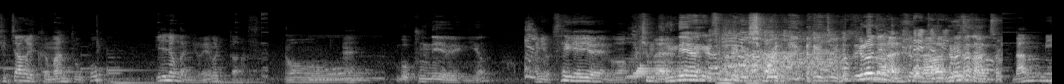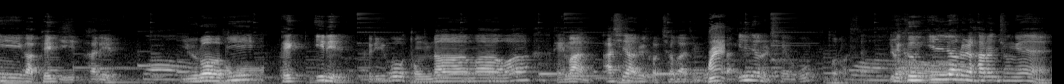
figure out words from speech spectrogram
직장을 그만두고 1년간 여행을 떠났어요. 어... 네. 뭐 국내 여행이요? 아니요 세계 여행. 어, 지금 국내 여행을 365일 가기 좀 그러진 않죠. 아 그러진 않죠 남미가 128일, 와. 유럽이 101일, 그리고 동남아와 대만, 아시아를 거쳐가지고 딱 1년을 채우고 돌아왔어요. 와. 근데 야. 그 1년을 하는 중에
